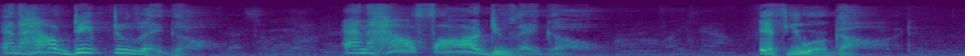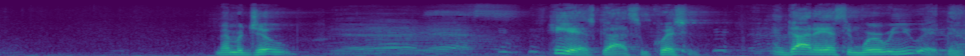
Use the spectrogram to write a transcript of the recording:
And how deep do they go? And how far do they go? If you are God. Remember Job? He asked God some questions. And God asked him, Where were you at then?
